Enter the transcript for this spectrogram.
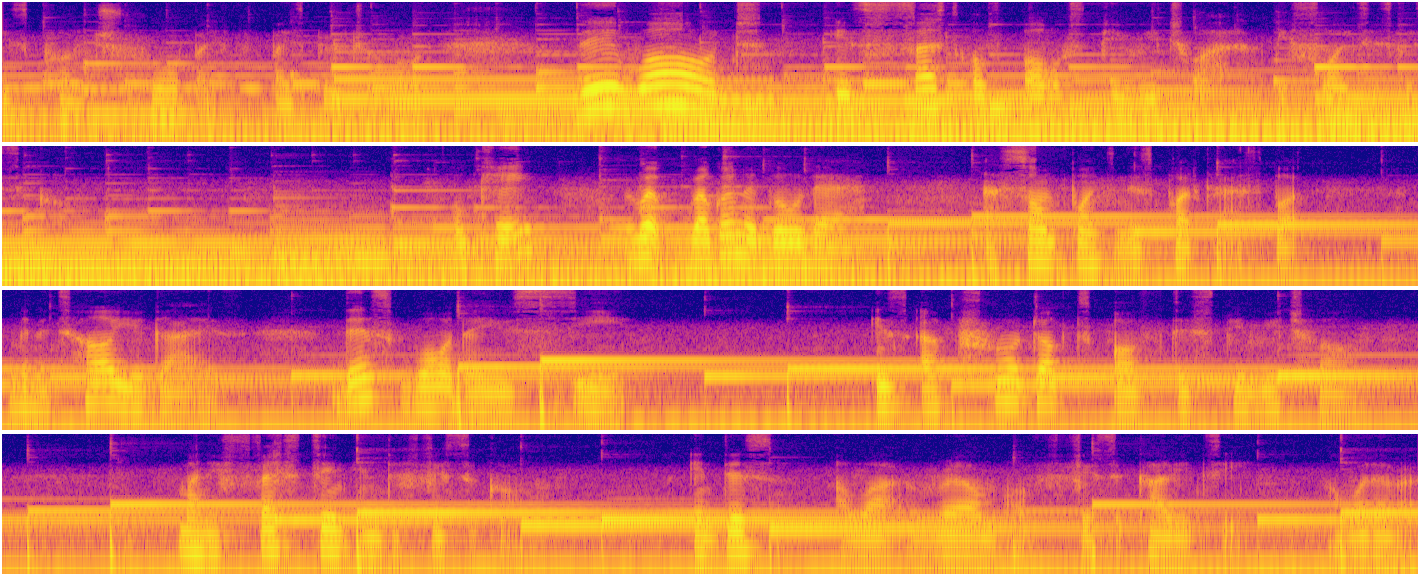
is controlled by, by spiritual world. The world is first of all spiritual before it is physical. Okay? We're, we're going to go there at some point in this podcast, but I'm going to tell you guys this world that you see is a product of the spiritual manifesting in the physical, in this our realm of physicality or whatever.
